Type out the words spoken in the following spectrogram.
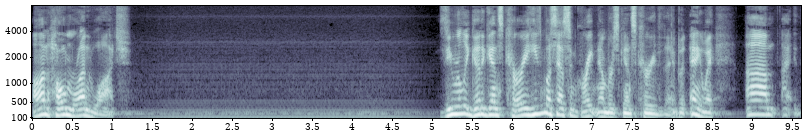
on home run watch. Is he really good against Curry? He must have some great numbers against Curry today. But anyway, um, I,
